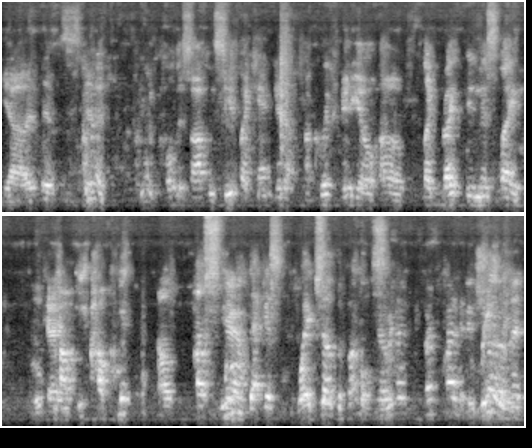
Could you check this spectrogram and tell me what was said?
Yeah, it- it's, I'm gonna, I'm gonna pull this off and see if I can't get a, a quick video of like right in this light okay. how e- how quick I'll- how smooth Yeah. that just wipes out the bubbles. Yeah, we got, that's quite a bit. shot Really? of it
